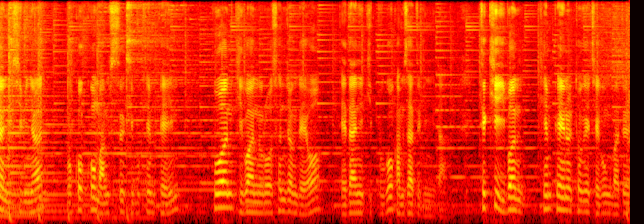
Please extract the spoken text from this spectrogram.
2022년 모코코 맘스 기부 캠페인 후원 기관으로 선정되어 대단히 기쁘고 감사드립니다. 특히 이번 캠페인을 통해 제공받은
